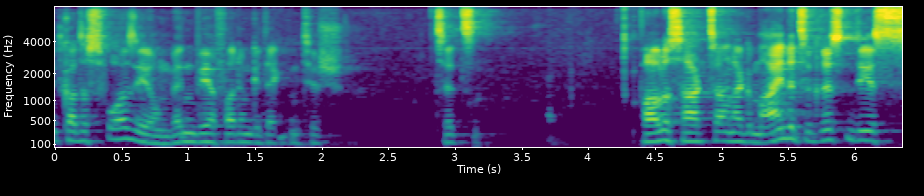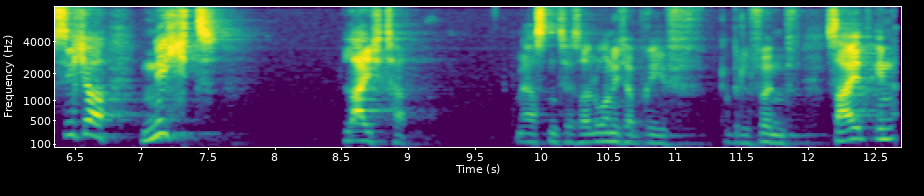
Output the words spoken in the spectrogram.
mit Gottes Vorsehung, wenn wir vor dem gedeckten Tisch sitzen? Paulus sagt zu einer Gemeinde, zu Christen, die es sicher nicht leicht hatten. Im 1. Thessalonicher Brief, Kapitel 5. Seid in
